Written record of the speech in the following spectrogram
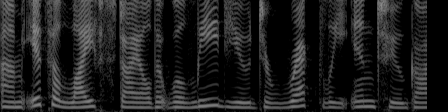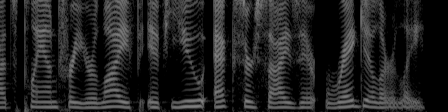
Um, it's a lifestyle that will lead you directly into God's plan for your life if you exercise it regularly.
